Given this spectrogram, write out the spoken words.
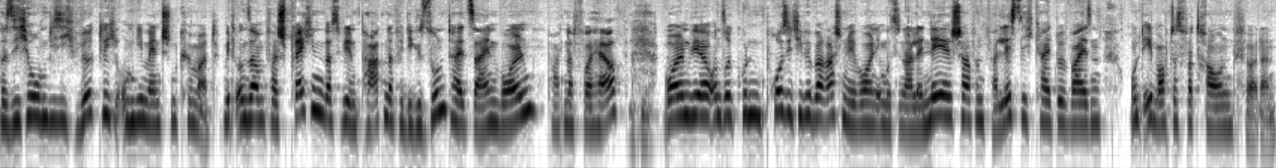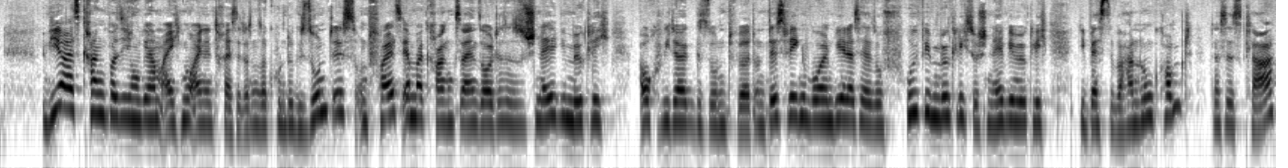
Versicherung, die sich wirklich um die Menschen kümmert. Mit unserem Versprechen, dass wir ein Partner für die Gesundheit sein wollen, Partner for Health, mhm. wollen wir unsere Kunden positiv überraschen. Wir wollen emotionale Nähe schaffen, Verlässlichkeit beweisen und eben auch das Vertrauen fördern. Wir als Krankenversicherung, wir haben eigentlich nur ein Interesse, dass unser Kunde gesund ist und falls er mal krank sein sollte, dass er so schnell wie möglich auch wieder gesund wird. Und deswegen wollen wir, dass er so früh wie möglich, so schnell wie möglich die beste Behandlung kommt. Das ist klar.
